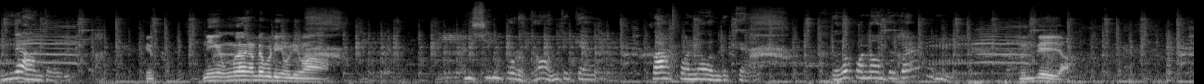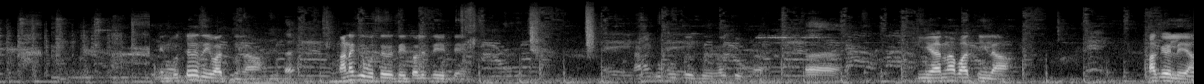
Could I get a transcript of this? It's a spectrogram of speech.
இல்லையா ஆண்டவர் நீங்கள் உங்களால் கண்டுபிடிக்க முடியுமா? மிஷின் போட வந்திருக்கேன் கிளாஸ் பண்ண வந்திருக்கேன் ஏதோ பண்ண வந்திருக்கேன் ஐயா என் புத்தகத்தை பார்த்தீங்களா கணக்கு புத்தகத்தை தொலைத்து விட்டேன் கணக்கு புத்தகத்தை தொலைத்து விட்டேன் நீங்கள் யாருன்னா பார்த்தீங்களா? பார்க்கவே இல்லையா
